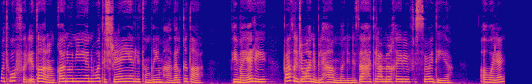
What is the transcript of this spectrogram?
وتوفر إطارا قانونيا وتشريعيا لتنظيم هذا القطاع. فيما يلي بعض الجوانب الهامة لنزاهة العمل الخيري في السعودية. أولا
